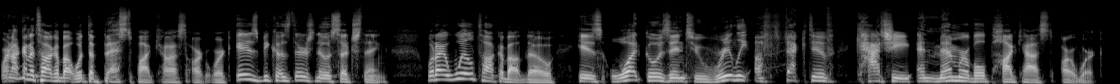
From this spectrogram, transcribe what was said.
we're not going to talk about what the best podcast artwork is because there's no such thing. What I will talk about, though, is what goes into really effective, catchy, and memorable podcast artwork.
